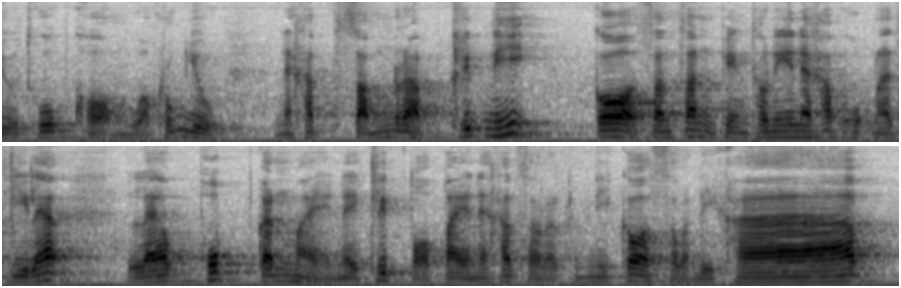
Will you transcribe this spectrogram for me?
YouTube ของหัวครกอยู่นะครับสำหรับคลิปนี้ก็สั้นๆ เพียงเท่านี้นะครับ 6 นาทีแล้ว แล้วพบกันใหม่ในคลิปต่อไปนะครับสำหรับคลิปนี้ก็สวัสดีครับ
